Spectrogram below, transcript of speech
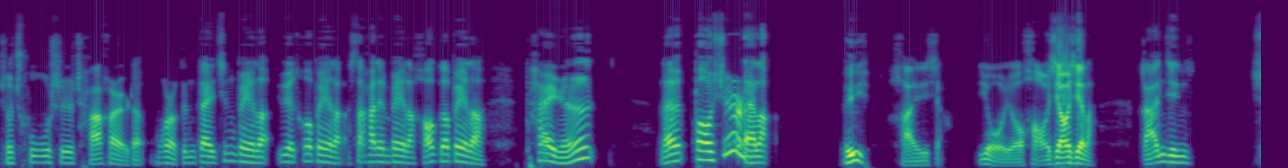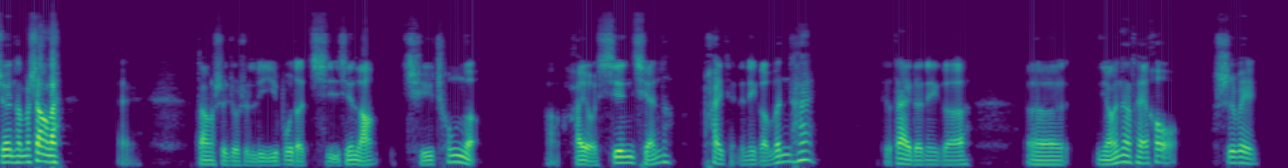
说出师察哈尔的摩尔根代清贝勒、岳托贝勒、萨哈林贝勒、豪格贝勒派人来报信来了。”哎，韩一想，又有好消息了，赶紧宣他们上来。哎，当时就是礼部的启新郎。齐冲啊，啊，还有先前呢派遣的那个温泰，就带着那个呃娘娘太后侍卫，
